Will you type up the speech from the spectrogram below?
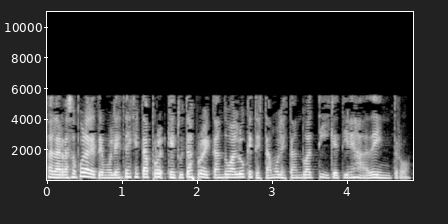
O sea, la razón por la que te molesta es que, que tú estás proyectando algo que te está molestando a ti, que tienes adentro.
